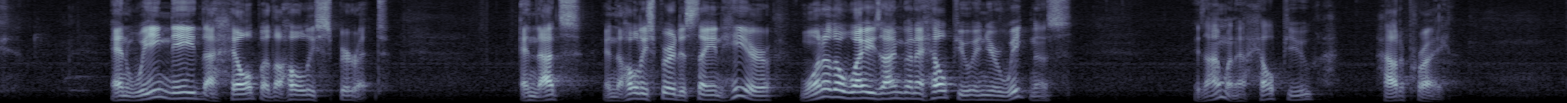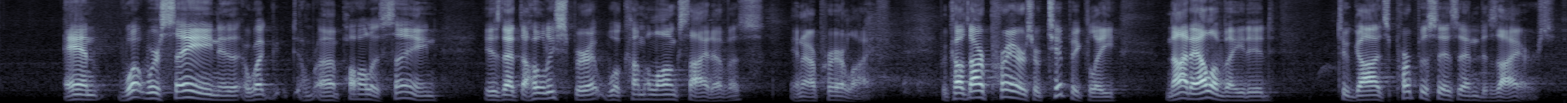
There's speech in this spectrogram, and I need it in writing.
And we need the help of the Holy Spirit. And that's and the Holy Spirit is saying here, one of the ways I'm going to help you in your weakness is I'm going to help you how to pray. And what we're saying, or what uh, Paul is saying, is that the Holy Spirit will come alongside of us in our prayer life. Because our prayers are typically not elevated to God's purposes and desires.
